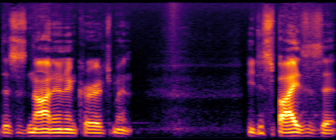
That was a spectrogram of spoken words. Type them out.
This is not an encouragement. He despises it.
